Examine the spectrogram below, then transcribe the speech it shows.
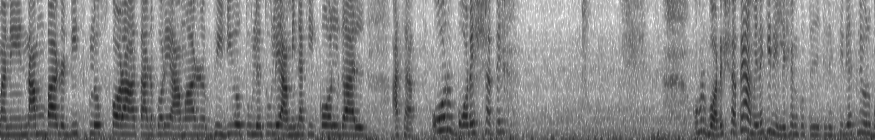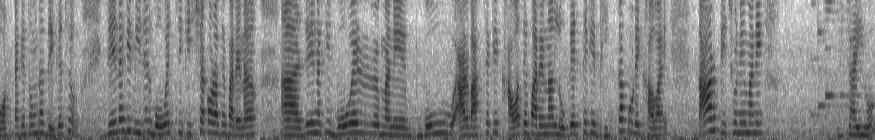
মানে নাম্বার ডিসক্লোজ করা, তারপরে আমার ভিডিও তুলে তুলে আমি নাকি কল গাল আচ্ছা ওর বরের সাথে ওর বরের সাথে আমি নাকি রিলেশন করতে চেয়েছিলি সিরিয়াসলি ওর বরটাকে তোমরা দেখেছ? যে নাকি নিজের বউয়ের চিকিৎসা করাতে পারে না যে নাকি বউয়ের মানে বউ আর বাচ্চাকে খাওয়াতে পারে না, লোকের থেকে ভিক্ষা করে খাওয়ায়, তার পেছনে মানে যাই হোক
